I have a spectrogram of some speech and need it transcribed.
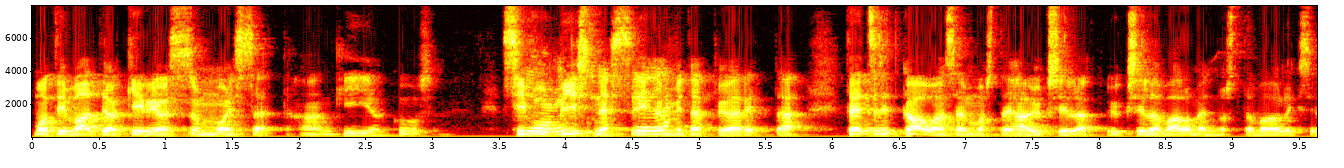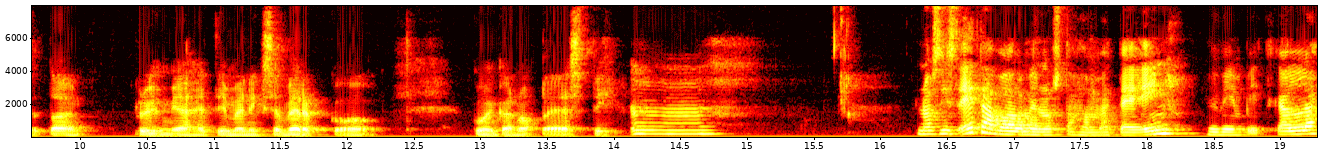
motivaatiokirjoissa sun muissa, että hanki joku sivubisnes Kyllä. mitä pyörittää. Teet sä sitten kauan semmoista ihan yksilö, yksilövalmennusta vai oliko jotain ryhmiä heti, menikö se verkkoon kuinka nopeasti? Mm. No siis etävalmennustahan mä tein hyvin pitkälle.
